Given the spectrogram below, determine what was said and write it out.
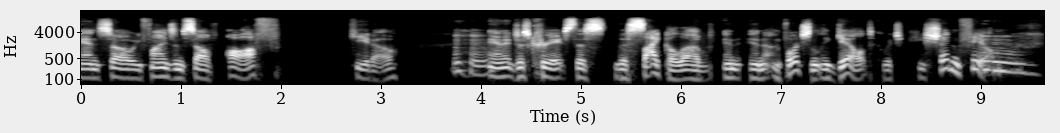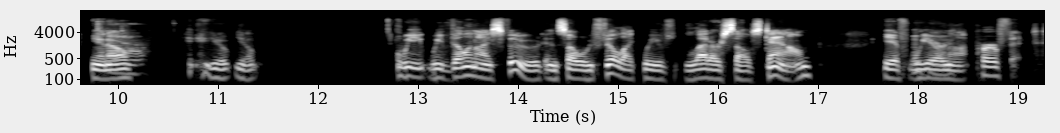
And so he finds himself off keto hmm and it just creates this this cycle of and, and unfortunately guilt which he shouldn't feel you know? You you know we we villainize food and so we feel like we've let ourselves down if we are Mhm. not perfect.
